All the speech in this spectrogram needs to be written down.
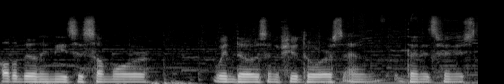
all the building needs is some more windows and a few doors and then it's finished.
